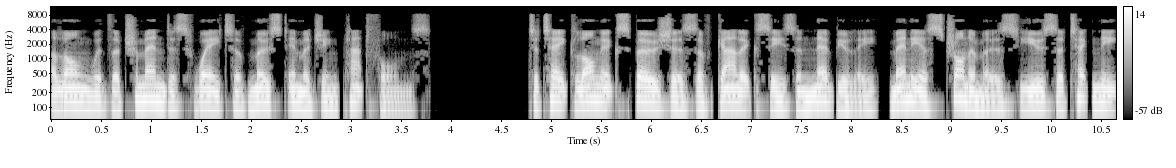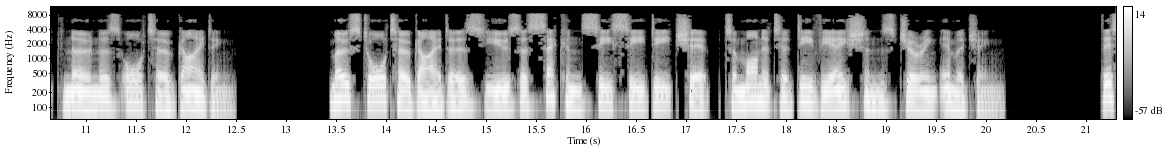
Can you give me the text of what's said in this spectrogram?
along with the tremendous weight of most imaging platforms. To take long exposures of galaxies and nebulae, many astronomers use a technique known as auto-guiding. Most autoguiders use a second CCD chip to monitor deviations during imaging. This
